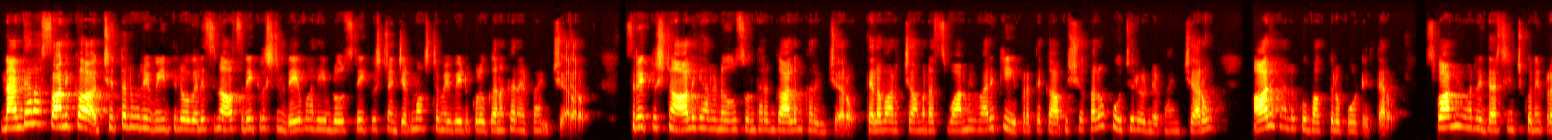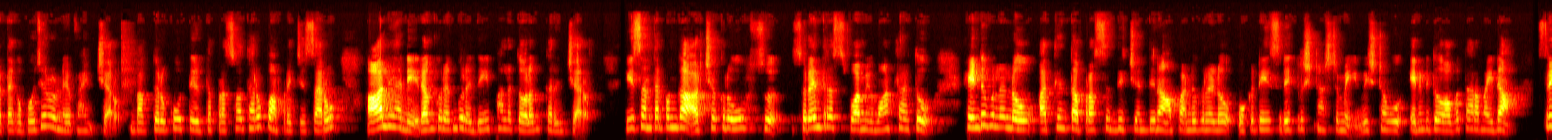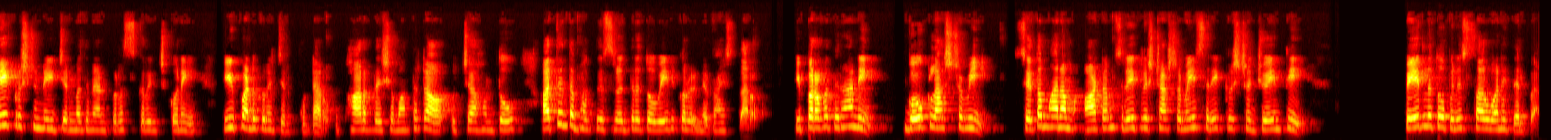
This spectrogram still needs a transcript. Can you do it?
నంద్యాల స్థానిక చిత్తలూరి వీధిలో వెలిసిన శ్రీకృష్ణ దేవాలయంలో శ్రీకృష్ణ జన్మాష్టమి వేడుకలు ఘనంగా నిర్వహించారు. శ్రీకృష్ణ ఆలయాలను సుందరంగా అలంకరించారు. తెల్లవారుజామున స్వామివారికి ప్రత్యేక అభిషేకాలు పూజలు నిర్వహించారు. ఆలయాలకు భక్తులు పోటెత్తారు. స్వామివారిని దర్శించుకుని ప్రత్యేక పూజలు నిర్వహించారు. భక్తులకు తీర్థ ప్రసాదాలు పంపిణీ చేశారు. ఆలయాన్ని రంగురంగుల దీపాలతో అలంకరించారు. ఈ సందర్భంగా అర్చకులు సురేంద్ర స్వామి మాట్లాడుతూ హిందువులలో అత్యంత ప్రసిద్ధి చెందిన పండుగలలో ఒకటి శ్రీకృష్ణాష్టమి. విష్ణువు ఎనిమిదో అవతారమైన శ్రీకృష్ణుని జన్మదినాన్ని పురస్కరించుకొని ఈ పండుగను జరుపుకుంటారు. భారతదేశం అంతటా ఉత్సాహంతో అత్యంత భక్తి శ్రద్ధలతో వేడుకలు నిర్వహిస్తారు. ఈ పర్వదినాన్ని గోకులాష్టమి శతమానం ఆటం శ్రీకృష్ణాష్టమి శ్రీకృష్ణ జయంతి పేర్లతో పిలుస్తారు అని తెలిపారు.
